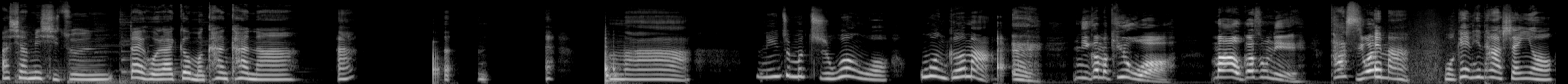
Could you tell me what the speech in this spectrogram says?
啊，下面时阵带回来给我们看看啊？啊？呃嗯，哎，妈，你怎么只问我？问哥嘛？哎，你干嘛 cue 我？妈，我告诉你，他喜欢。哎妈，我给你听他的声音哦，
